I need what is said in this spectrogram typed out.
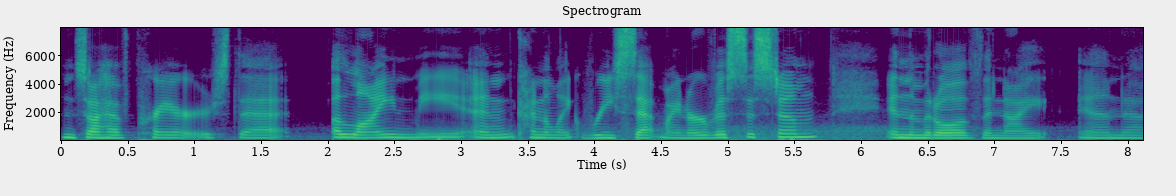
And so I have prayers that align me and kind of like reset my nervous system in the middle of the night. And uh,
